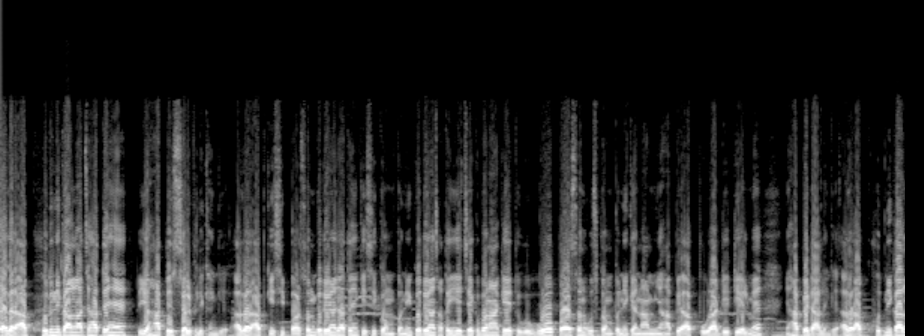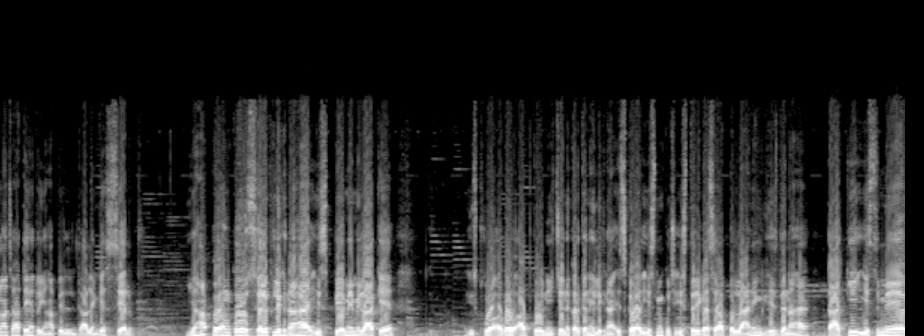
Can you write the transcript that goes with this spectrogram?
अगर आप खुद निकालना चाहते हैं तो यहाँ पे सेल्फ लिखेंगे। अगर आप किसी पर्सन को देना चाहते हैं, किसी कंपनी को देना चाहते हैं, ये चेक बना के तो वो पर्सन उस कंपनी का नाम यहाँ पे आप पूरा डिटेल में यहाँ पे डालेंगे। अगर आप खुद निकालना चाहते हैं तो यहाँ पे डालेंगे सेल्फ यहाँ पर हमको सेल्फ लिखना है, इस पे में मिला के। इसको अगर आपको नीचे निकल कर नहीं लिखना है, इसके बाद इसमें कुछ इस तरीके से आपको लाइनिंग घिस देना है, ताकि इसमें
